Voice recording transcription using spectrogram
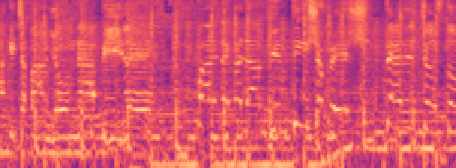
Bakit siya pang yung napili? Pare teka lang, hindi siya fish That is just a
